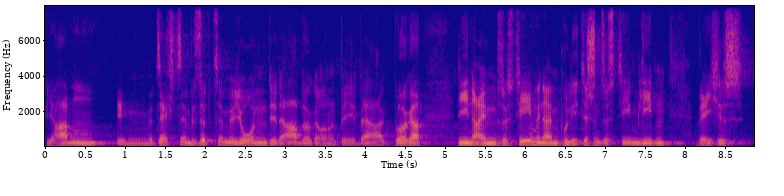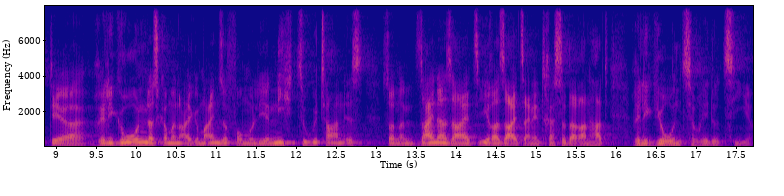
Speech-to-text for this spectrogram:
Wir haben mit 16 bis 17 Millionen DDR-Bürgerinnen und Bürger, die in einem System, in einem politischen System leben, welches der Religion, das kann man allgemein so formulieren, nicht zugetan ist, sondern seinerseits, ihrerseits ein Interesse daran hat, Religion zu reduzieren.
